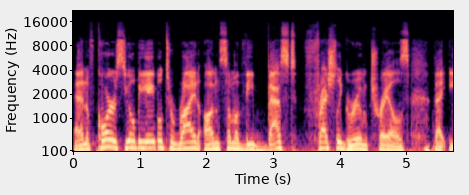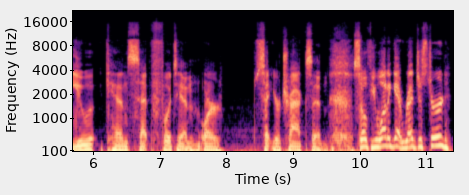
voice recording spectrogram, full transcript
and of course you'll be able to ride on some of the best freshly groomed trails that you can set foot in or set your tracks in. So if you want to get registered,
